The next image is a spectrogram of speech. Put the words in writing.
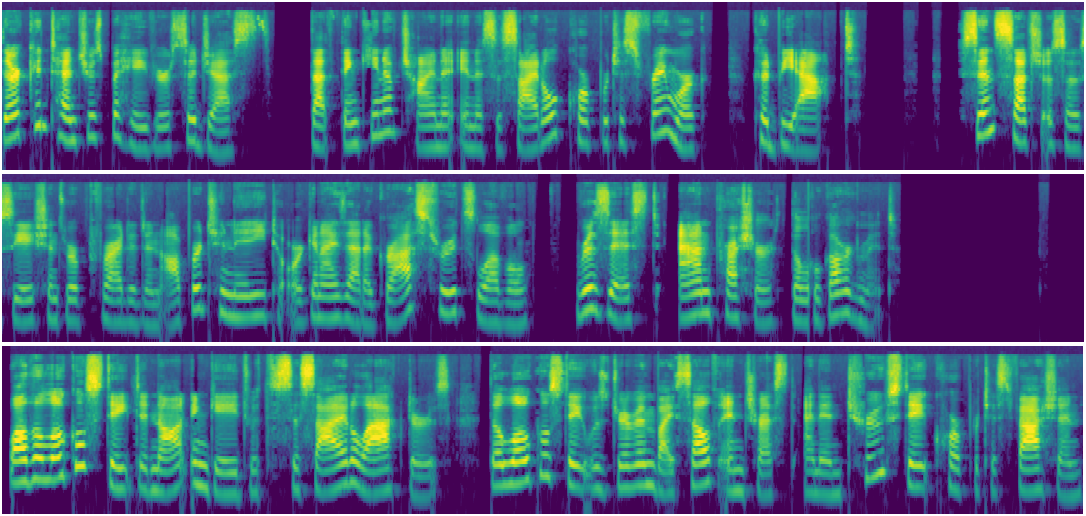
their contentious behavior suggests that thinking of China in a societal corporatist framework could be apt. Since such associations were provided an opportunity to organize at a grassroots level, resist, and pressure the local government. While the local state did not engage with societal actors, the local state was driven by self interest and, in true state corporatist fashion,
